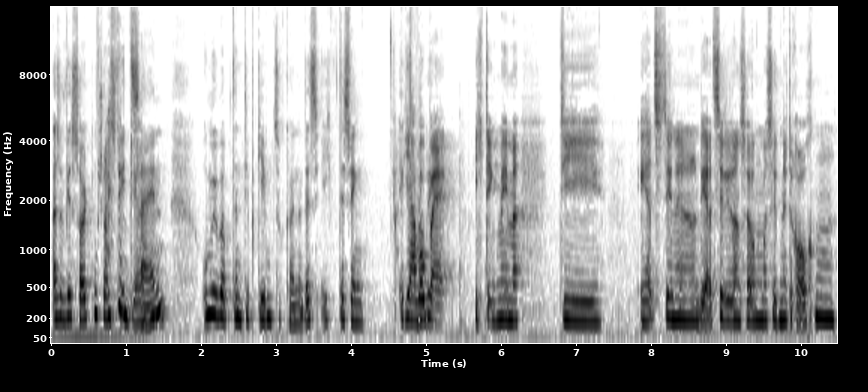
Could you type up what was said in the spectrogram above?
Also wir sollten schon Ach, fit ja. sein, um überhaupt einen Tipp geben zu können. Das, ich, deswegen. Ja, wobei, ich denke mir immer, die Ärztinnen und Ärzte, die dann sagen, man sollte nicht rauchen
